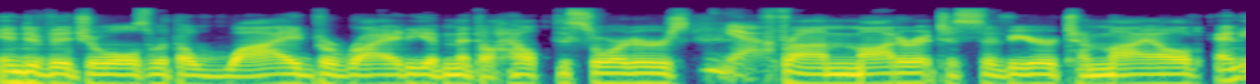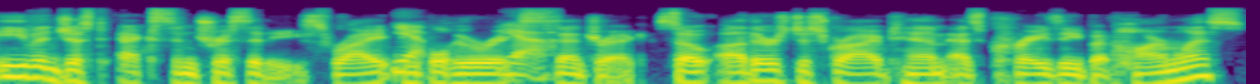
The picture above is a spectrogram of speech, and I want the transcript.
individuals with a wide variety of mental health disorders, yeah. from moderate to severe to mild, and even just eccentricities, right? Yep. People who were eccentric. Yeah. So others described him as crazy but harmless.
